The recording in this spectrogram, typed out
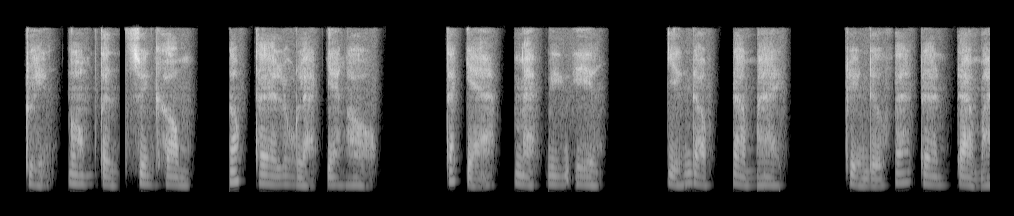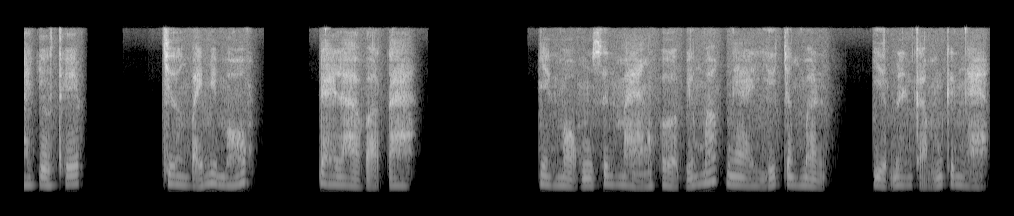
Truyện ngôn tình xuyên không, ngốc thê lưu lạc giang hồ. Tác giả Mạc Nghiên Yên. Diễn đọc Đà Mai. Truyện được phát trên Đà Mai Youtube. Chương 71 Đây là vợ ta. Nhìn một sinh mạng vừa biến mất ngay dưới chân mình, Diệp Linh cẩm kinh ngạc,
